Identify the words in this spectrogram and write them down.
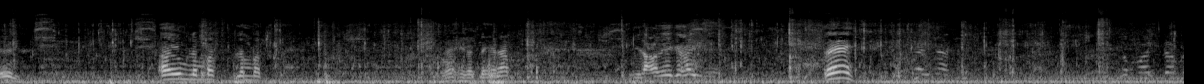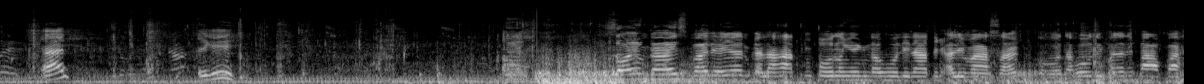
Yun. Ay, yung lambat, lambat. Ah, hirap na hirap. Hindi na kami guys. Re! Ay! Sige. So ayun guys, bali ayan, kalahating to lang yung nahuli nating alimasag. O, nahuli pala ni Papa.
